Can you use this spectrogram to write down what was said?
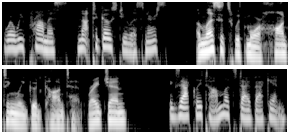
where we promise not to ghost you listeners. Unless it's with more hauntingly good content, right, Jen? Exactly, Tom. Let's dive back in.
